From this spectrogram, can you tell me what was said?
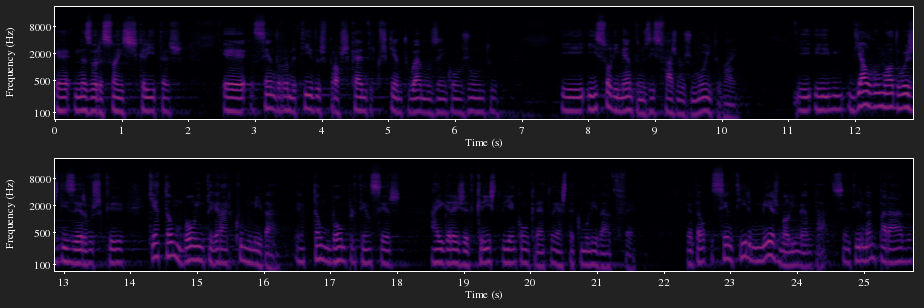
é nas orações escritas, é sendo remetidos para os cânticos que entoamos em conjunto. E, e isso alimenta-nos, isso faz-nos muito bem. E, e, de algum modo hoje dizer-vos que, que é tão bom integrar comunidade, é tão bom pertencer à Igreja de Cristo e, em concreto, a esta comunidade de fé. Então, sentir-me mesmo alimentado, sentir-me amparado,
